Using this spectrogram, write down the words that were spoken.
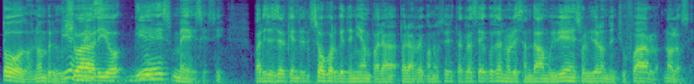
todo, nombre de 10 usuario, meses. 10 meses, sí. Parece ser que en el software que tenían para, para reconocer esta clase de cosas no les andaba muy bien, se olvidaron de enchufarlo, no lo sé.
